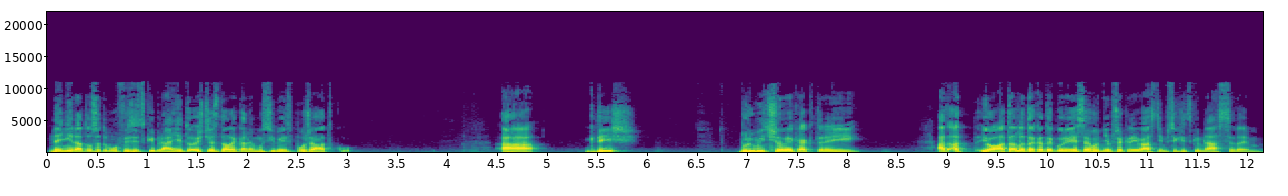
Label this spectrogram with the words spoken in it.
není na to se tomu fyzicky bránit, to ještě zdaleka nemusí být v pořádku. A když budu mít člověka, který... A, a, jo, a tahle kategorie se hodně překrývá s tím psychickým násilím,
